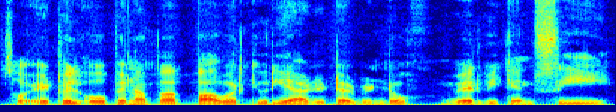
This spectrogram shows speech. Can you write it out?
So it will open up a power query editor window where we can see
